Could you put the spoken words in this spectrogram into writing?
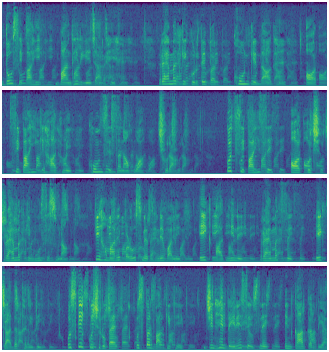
दो सिपाही बांधे लिए जा रहे हैं। रहमत के कुर्ते पर खून के दाग हैं और सिपाही के हाथ में खून से सना हुआ छुरा। कुछ सिपाही से और कुछ रहमत के मुँह से सुना कि हमारे पड़ोस में रहने वाले एक आदमी ने रहमत से एक चादर खरीदी। उसके कुछ रुपए उस पर बाकी थे जिन्हें देने से उसने इनकार कर दिया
